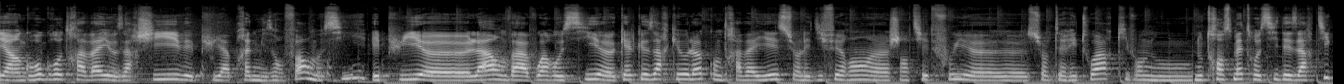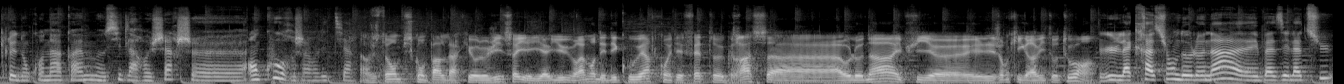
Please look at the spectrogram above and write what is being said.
Il y a un gros, gros travail aux archives et puis après de mise en forme aussi. Et puis là, on va avoir aussi quelques archéologues qui ont travaillé sur les différents chantiers de fouilles sur le territoire qui vont nous, nous transmettre aussi des articles. Donc, on a quand même aussi de la recherche euh, en cours, j'ai envie de dire. Alors justement, puisqu'on parle d'archéologie, ça, il y, a eu vraiment des découvertes qui ont été faites grâce à, Olona et puis euh, les gens qui gravitent autour. La création d'Olona est basée là-dessus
